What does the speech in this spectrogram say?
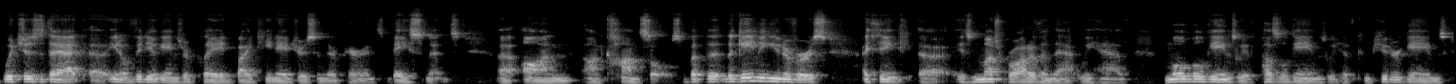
which is that uh, you know video games are played by teenagers in their parents basements uh, on on consoles. But the the gaming universe, I think, uh, is much broader than that. We have mobile games, we have puzzle games, we have computer games,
